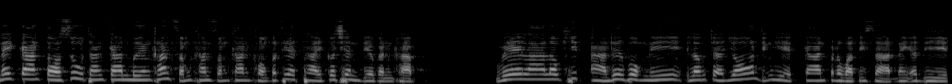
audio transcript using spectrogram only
ในการต่อสู้ทางการเมืองครั้งสำคัญสำคัญของประเทศไทยก็เช่นเดียวกันครับ เวลาเราคิดอ่านเรื่องพวกนี้ เราจะย้อนถึงเหตุการณ์ประวัติศาสตร์ในอดีต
